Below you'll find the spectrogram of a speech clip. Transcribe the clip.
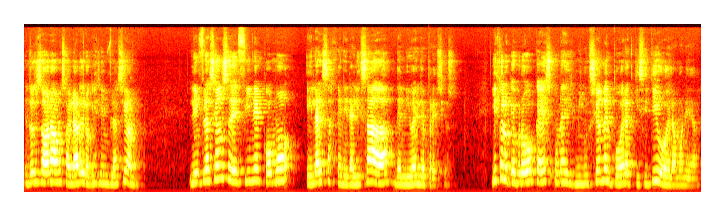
Entonces ahora vamos a hablar de lo que es la inflación. La inflación se define como el alza generalizada del nivel de precios. Y esto lo que provoca es una disminución del poder adquisitivo de la moneda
